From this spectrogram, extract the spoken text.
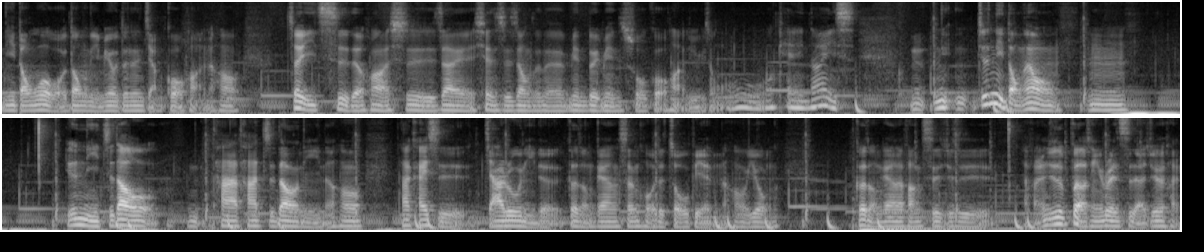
你懂我，我懂你，没有真正讲过话。然后这一次的话是在现实中真的面对面说过话，就有一种哦，OK，nice。你你就是你懂那种，嗯，就是你知道他他知道你，然后他开始加入你的各种各样生活的周边，然后用各种各样的方式，就是反正就是不小心认识了，就是很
